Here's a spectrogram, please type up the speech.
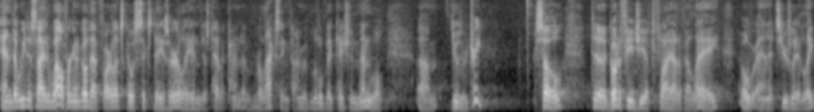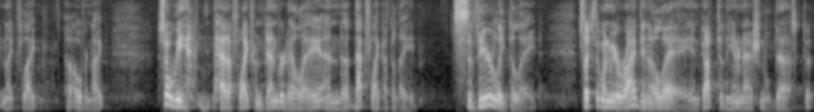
And uh, we decided, well, if we're going to go that far, let's go six days early and just have a kind of relaxing time, a little vacation, and then we'll um, do the retreat. So, to go to Fiji, you have to fly out of LA, over, and it's usually a late night flight uh, overnight. So we had a flight from Denver to LA, and uh, that flight got delayed, severely delayed, such that when we arrived in LA and got to the international desk to,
